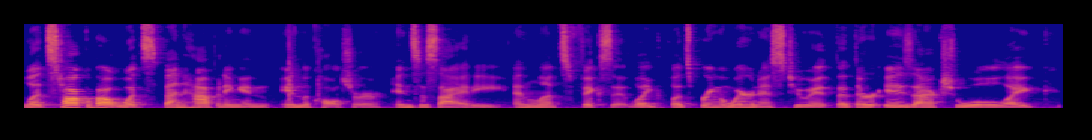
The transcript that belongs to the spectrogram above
let's talk about what's been happening in in the culture in society and let's fix it like let's bring awareness to it that there is actual like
